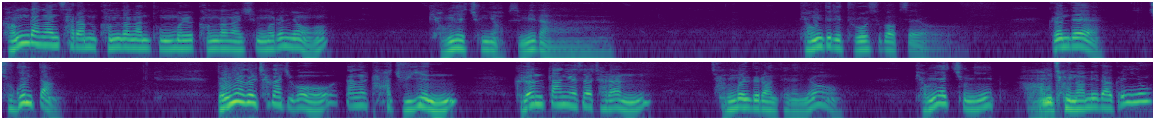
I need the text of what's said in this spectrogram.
건강한 사람, 건강한 동물, 건강한 식물은요, 병해충이 없습니다. 병들이 들어올 수가 없어요. 그런데 죽은 땅, 농약을 쳐가지고 땅을 다 죽인 그런 땅에서 자란 작물들한테는요, 병해충이 엄청납니다. 그러니요,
